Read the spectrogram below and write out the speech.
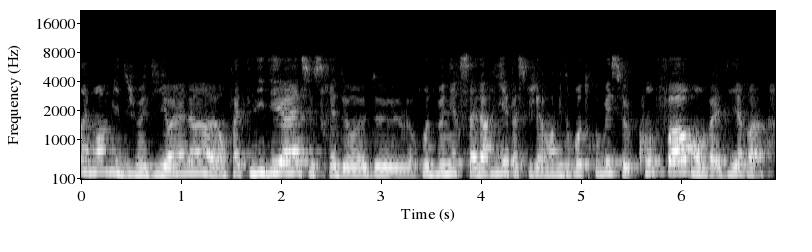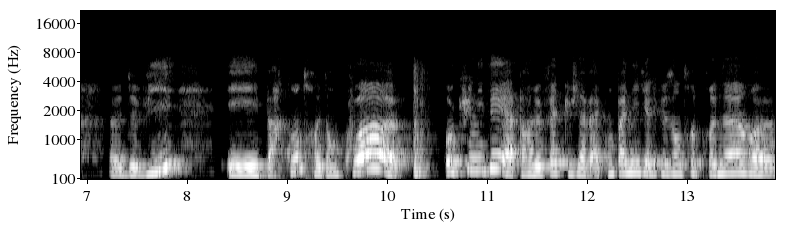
un grand vide. Je me dis, oh là là, en fait, l'idéal, ce serait de, de redevenir salarié parce que j'avais envie de retrouver ce confort, on va dire, euh, de vie. Et par contre, dans quoi Aucune idée, à part le fait que j'avais accompagné quelques entrepreneurs euh,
